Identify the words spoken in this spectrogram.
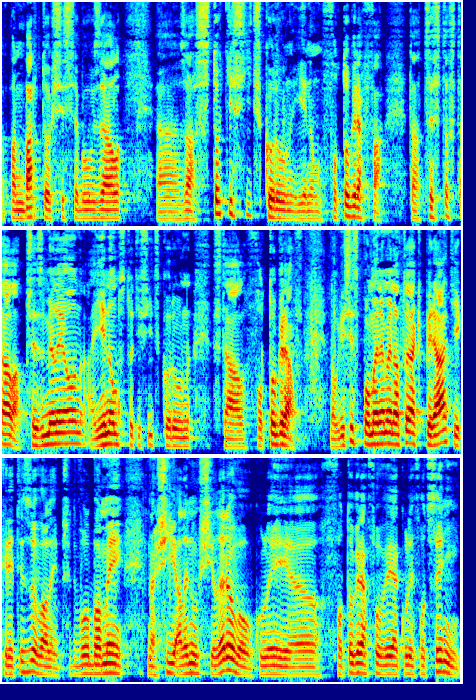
pan Bartoš si sebou vzal za 100 tisíc korun jenom fotografa. Ta cesta stála přes milion a jenom 100 tisíc korun stál fotograf. No, když si vzpomeneme na to, jak Piráti kritizovali před volbami naší Alenu Schillerovou kvůli fotografovi a kvůli focení,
